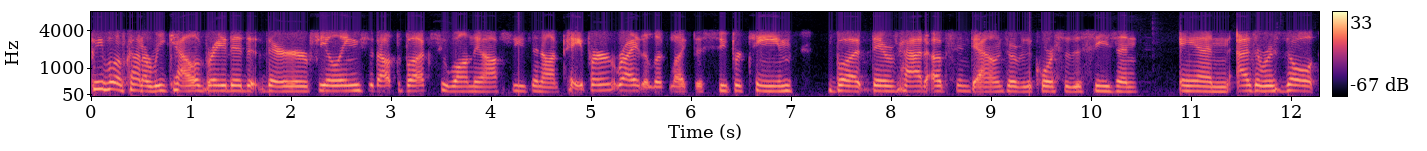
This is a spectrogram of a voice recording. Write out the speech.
people have kind of recalibrated their feelings about the Bucs, who won the off season on paper. Right, it looked like the super team, but they've had ups and downs over the course of the season, and as a result,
